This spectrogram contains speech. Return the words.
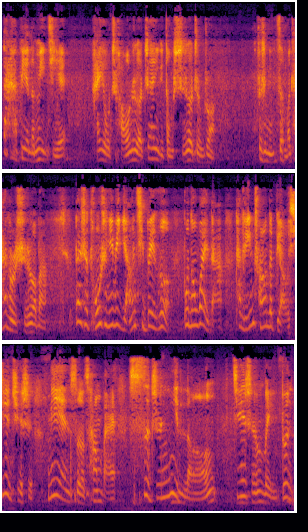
大便的秘结，还有潮热、沾雨等实热症状。这是你怎么看都是实热吧？但是同时因为阳气被遏不能外达，它临床的表现却是面色苍白、四肢逆冷、精神萎顿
